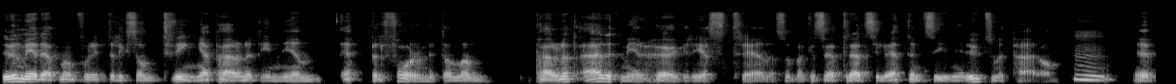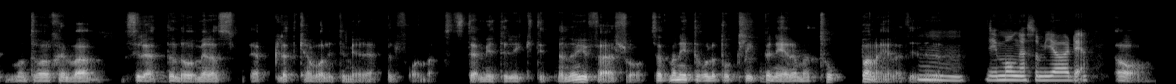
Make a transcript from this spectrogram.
det är väl mer det att man får inte liksom tvinga päronet in i en äppelform utan man, päronet är ett mer högrest träd. Alltså man kan säga att trädsiluetten ser mer ut som ett päron. Mm. Eh, man tar själva siluetten då medan äpplet kan vara lite mer äppelformat. Det stämmer inte riktigt men ungefär så. Så att man inte håller på och klipper ner de här topparna hela tiden. Mm. Det är många som gör det. Ja.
